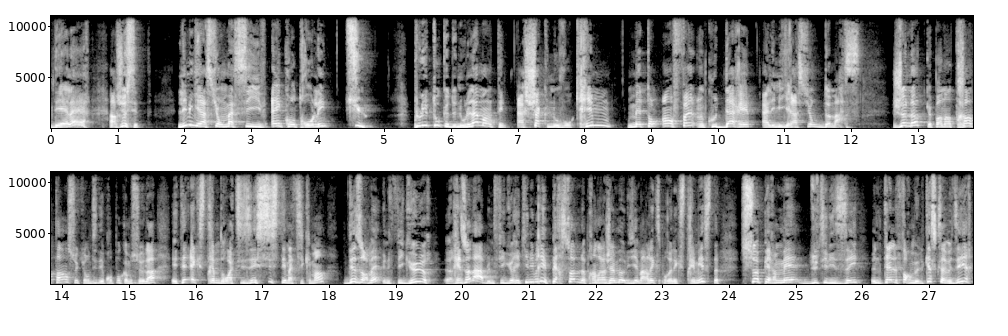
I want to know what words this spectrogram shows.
des LR. Alors, je cite, L'immigration massive incontrôlée tue. Plutôt que de nous lamenter à chaque nouveau crime, mettons enfin un coup d'arrêt à l'immigration de masse. Je note que pendant 30 ans, ceux qui ont dit des propos comme ceux-là étaient extrême droitisés systématiquement. Désormais, une figure euh, raisonnable, une figure équilibrée. Personne ne prendra jamais Olivier Marlex pour un extrémiste. Se permet d'utiliser une telle formule. Qu'est-ce que ça veut dire?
